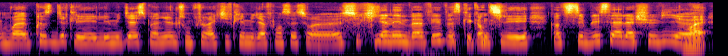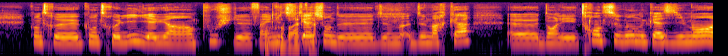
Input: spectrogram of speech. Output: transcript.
on va presque dire que les, médias espagnols sont plus réactifs que les médias français sur, euh, sur Kylian Mbappé parce que quand il est quand il s'est blessé à la cheville euh, contre contre Lille, il y a eu un push de enfin une notification de, de, de, Marca euh, dans les 30 secondes quasiment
